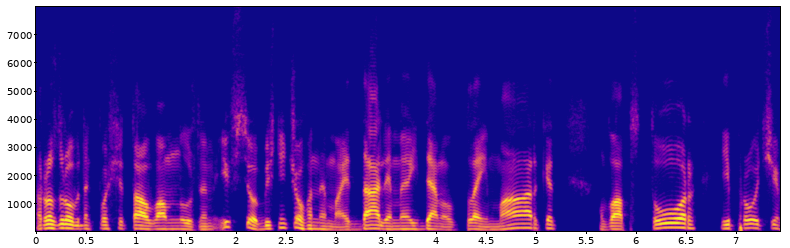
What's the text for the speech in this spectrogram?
розробник посчитав вам нужним, і все, більш нічого немає. Далі ми йдемо в Play Market, в App Store і прочі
